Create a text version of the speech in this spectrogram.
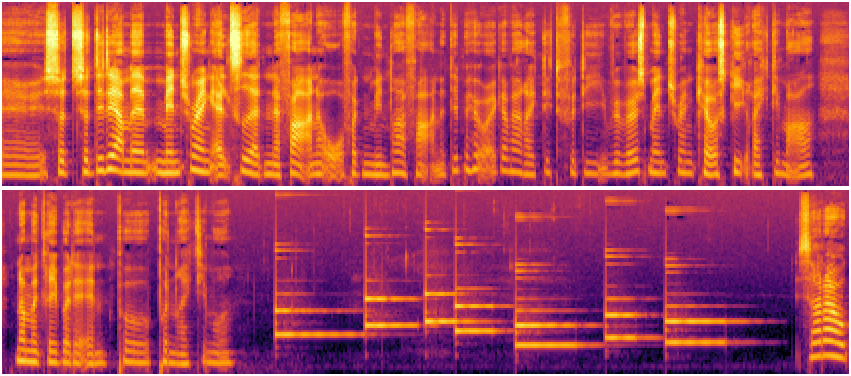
Øh, så, så det der med mentoring altid er den erfarne over for den mindre erfarne, det behøver ikke at være rigtigt, fordi reverse mentoring kan også give rigtig meget, når man griber det an på, på den rigtige måde. Så er der jo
